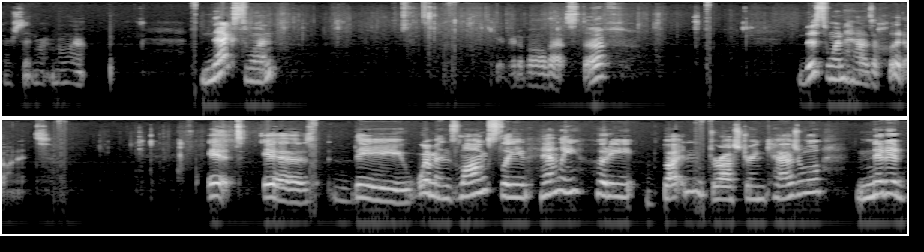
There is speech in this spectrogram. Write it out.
they're sitting right in my lap. Next one. Get rid of all that stuff. This one has a hood on it. It is the women's long sleeve Henley hoodie button drawstring casual knitted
